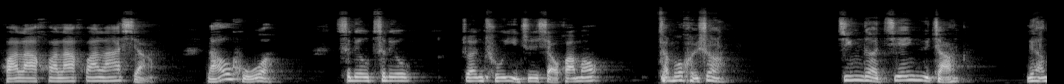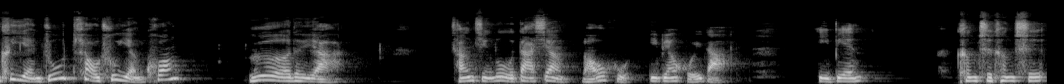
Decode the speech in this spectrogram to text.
哗啦哗啦哗啦响。老虎呲溜呲溜钻出一只小花猫，怎么回事？惊得监狱长两颗眼珠跳出眼眶，饿的呀！长颈鹿、大象、老虎一边回答，一边吭哧吭哧。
